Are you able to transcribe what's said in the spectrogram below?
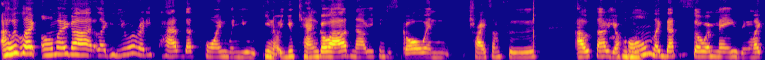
I was like, "Oh my god, like you already passed that point when you, you know, you can go out. Now you can just go and try some food." outside of your mm-hmm. home like that's so amazing like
